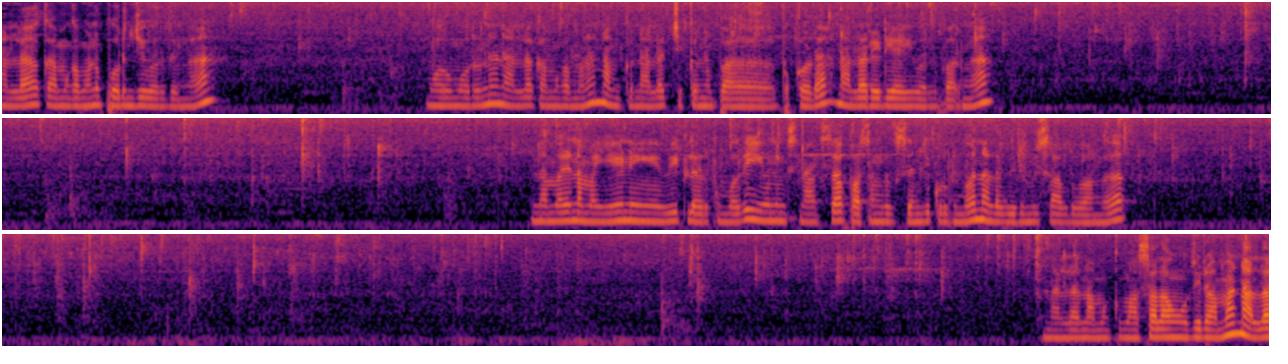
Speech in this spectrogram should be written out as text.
நல்லா கமகமன்னு பொரிஞ்சு வருதுங்க. மொறு மொறுன்னு நல்லா கமகமன்னு நமக்கு நல்லா சிக்கன் ப பக்கோடா நல்லா ரெடி ஆகி வருது பாருங்கள் இந்த மாதிரி நம்ம ஈவினிங் வீட்டில் இருக்கும்போது ஈவினிங் ஸ்நாக்ஸாக பசங்களுக்கு செஞ்சு கொடுக்கும்போது நல்லா விரும்பி சாப்பிடுவாங்க. நல்லா நமக்கு மசாலாவும் ஊதிடாமல் நல்லா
